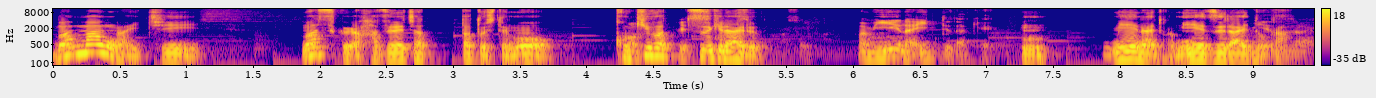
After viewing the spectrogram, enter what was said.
万万が一、マスクが外れちゃったとしても、呼吸は続けられる。まあ、見えないってだけ。うん。見えないとか見えづらいとか、見えづらい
